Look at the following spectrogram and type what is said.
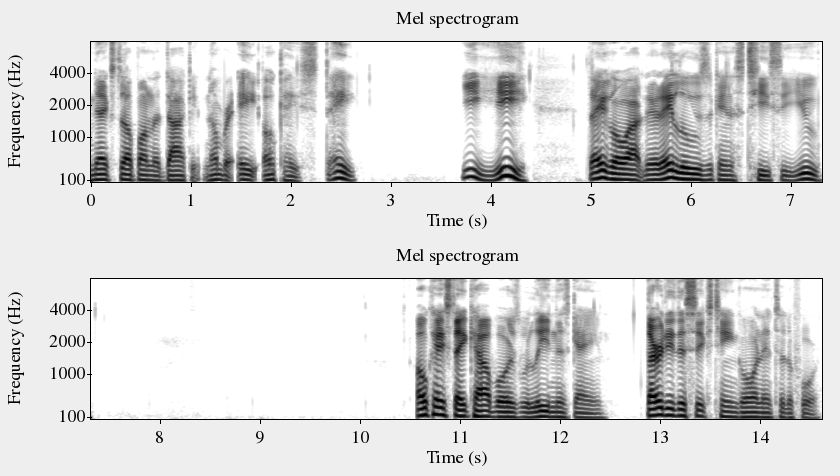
Next up on the docket, number eight, OK State. Yee yee. They go out there, they lose against TCU. OK State Cowboys were leading this game 30 to 16 going into the fourth.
